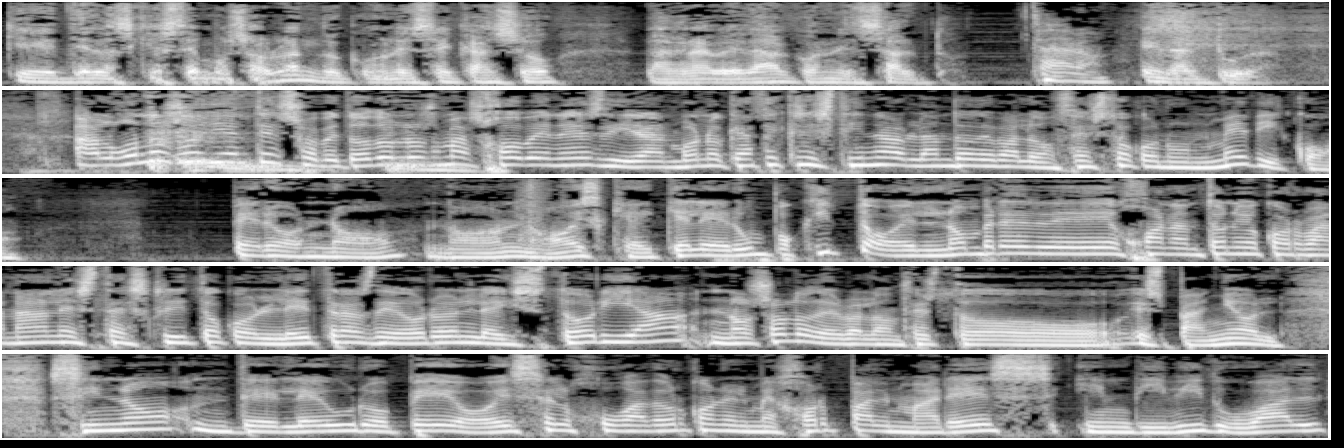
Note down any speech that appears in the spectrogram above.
que, de las que estemos hablando, como en ese caso la gravedad con el salto. Claro. En altura. Algunos oyentes, sobre todo los más jóvenes, dirán, bueno, ¿qué hace Cristina hablando de baloncesto con un médico? Pero no, no, no, es que hay que leer un poquito. El nombre de Juan Antonio Corbanal está escrito con letras de oro en la historia, no solo del baloncesto español, sino del europeo. Es el jugador con el mejor palmarés individual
